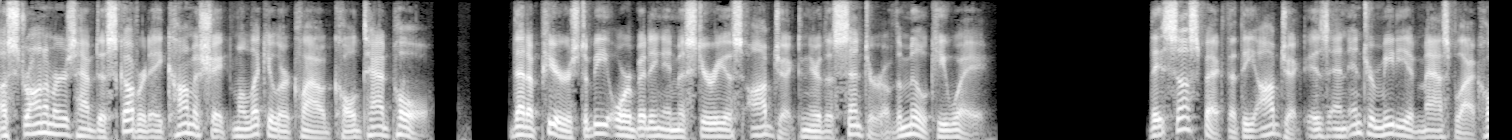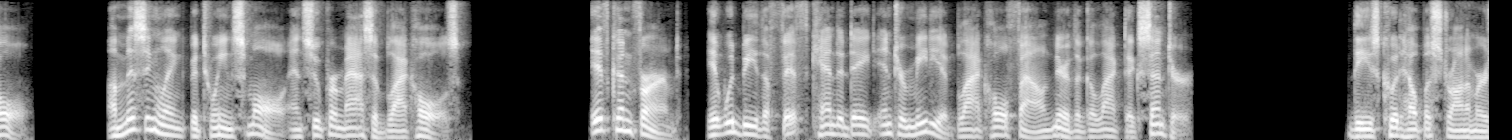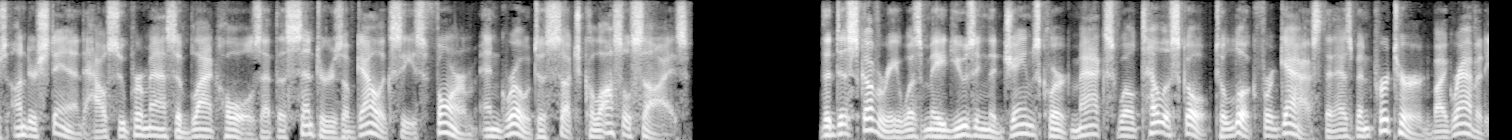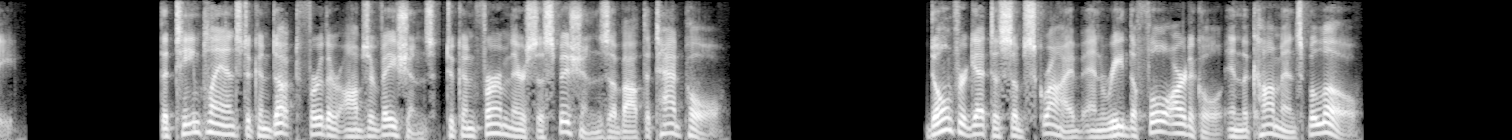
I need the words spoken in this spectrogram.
astronomers have discovered a comma-shaped molecular cloud called tadpole that appears to be orbiting a mysterious object near the center of the Milky Way. They suspect that the object is an intermediate mass black hole, a missing link between small and supermassive black holes. If confirmed, it would be the fifth candidate intermediate black hole found near the galactic center. These could help astronomers understand how supermassive black holes at the centers of galaxies form and grow to such colossal size. The discovery was made using the James Clerk Maxwell telescope to look for gas that has been perturbed by gravity. The team plans to conduct further observations to confirm their suspicions about the tadpole. Don't forget to subscribe and read the full article in the comments below.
